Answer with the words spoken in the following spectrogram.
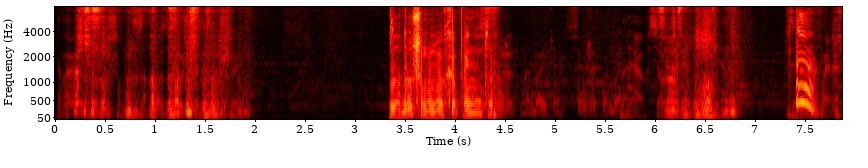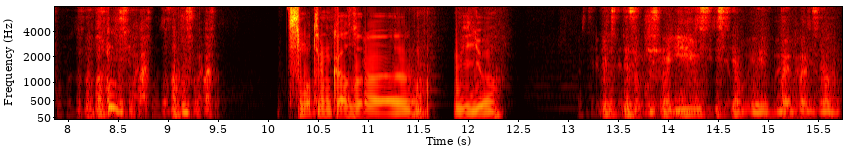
Давай Вообще, вообще слушай, за- задуши, задуши. Задушим, у него хп нету. Бля, все, Всё, тебе плохо. Задуши пачку, Задуши пачку, Смотрим Казура видео. Я быстрее закушаю и. Давай на.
